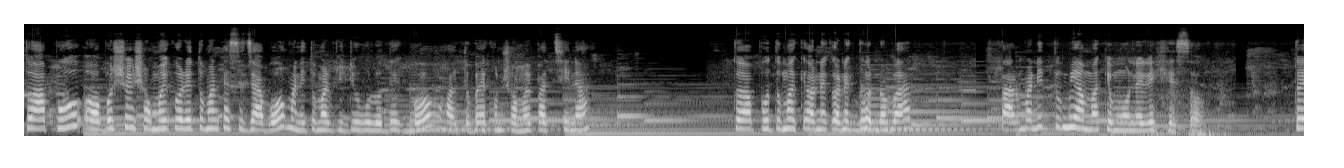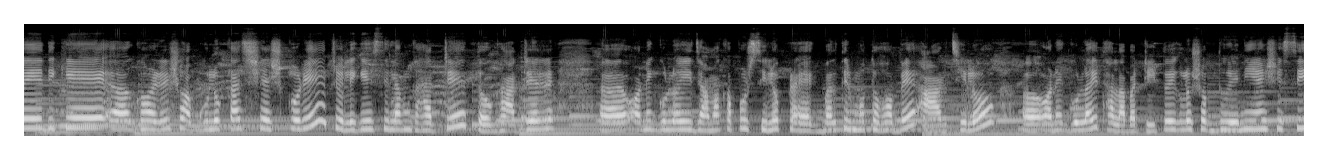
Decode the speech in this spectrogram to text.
তো আপু, অবশ্যই সময় করে তোমার কাছে যাব মানে তোমার ভিডিওগুলো দেখব হয়তো বা এখন সময় পাচ্ছি না। তো আপু, তোমাকে অনেক অনেক ধন্যবাদ। তার মানে তুমি আমাকে মনে রেখেছো। তো এদিকে ঘরের সবগুলো কাজ শেষ করে চলে গিয়েছিলাম ঘাটে। তো ঘাটের অনেকগুলোই জামা কাপড় ছিল, প্রায় এক বালতির মতো হবে, আর ছিল অনেকগুলোই থালাবাটি। তো এগুলো সব ধুয়ে নিয়ে এসেছি।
